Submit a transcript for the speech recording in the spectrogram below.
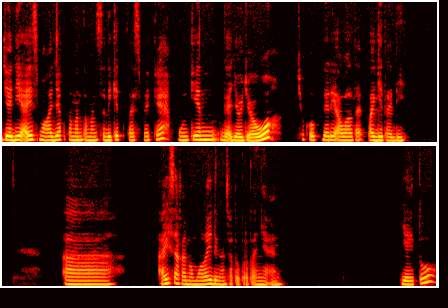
Jadi Ais mau ajak teman-teman sedikit flashback ya, mungkin nggak jauh-jauh, cukup dari awal pagi tadi. Uh, Ais akan memulai dengan satu pertanyaan, yaitu,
